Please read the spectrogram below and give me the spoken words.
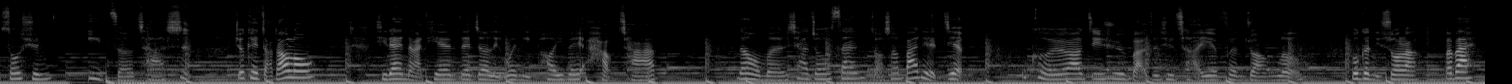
搜寻一则茶室，就可以找到喽。期待哪天在这里为你泡一杯好茶。那我们下周三早上八点见。可又要继续把这些茶叶分装了，不跟你说了，拜拜。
